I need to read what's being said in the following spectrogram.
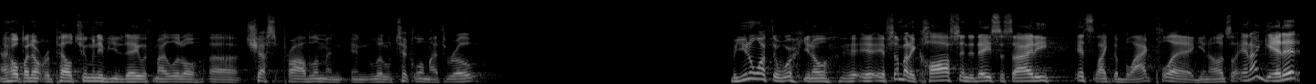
I hope I don't repel too many of you today with my little uh, chest problem and, and little tickle in my throat. But you know what the you know if somebody coughs in today's society, it's like the black plague. You know, it's like, and I get it.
